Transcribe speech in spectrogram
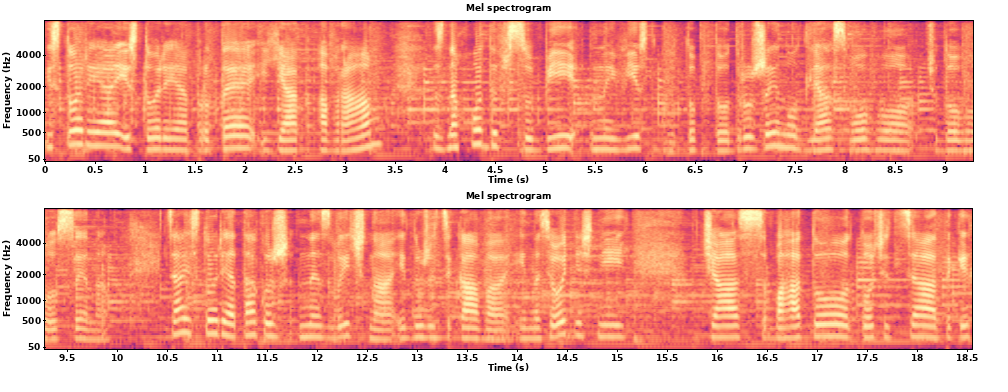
історія. Історія про те, як Авраам знаходив собі невістку, тобто дружину для свого чудового сина. Ця історія також незвична і дуже цікава. І на сьогоднішній час багато точиться таких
